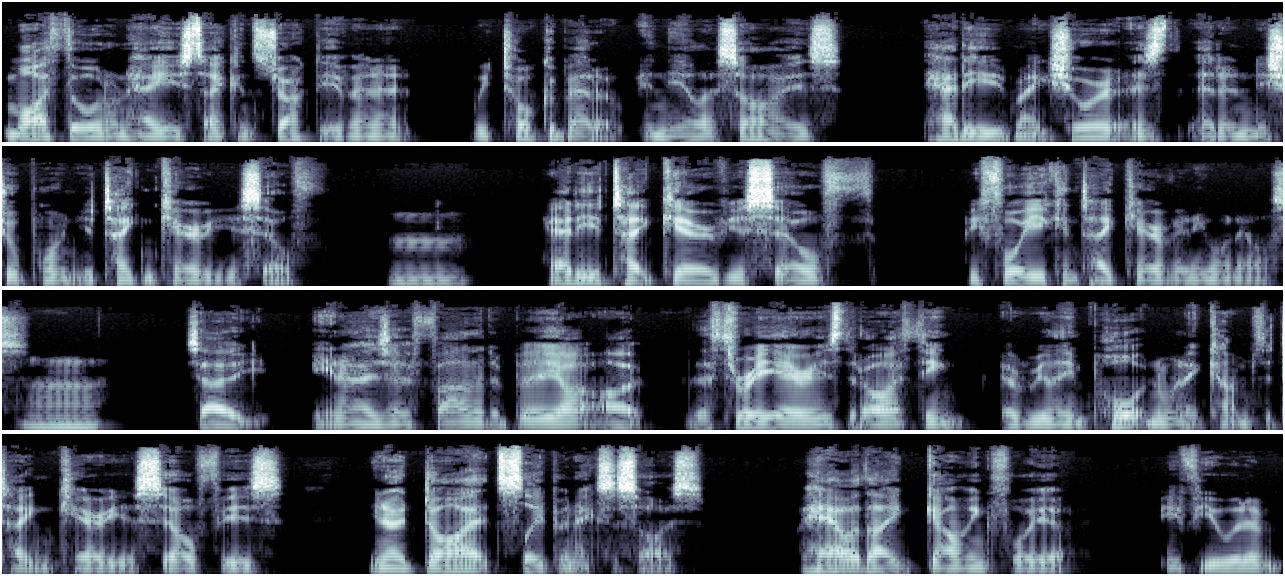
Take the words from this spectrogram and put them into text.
My thought on how you stay constructive, and it, we talk about it in the LSI, is how do you make sure as at an initial point you're taking care of yourself? Mm. How do you take care of yourself before you can take care of anyone else? Mm. So, you know, as a father to be, I, I, the three areas that I think are really important when it comes to taking care of yourself is you know, diet, sleep, and exercise. How are they going for you? If you were to,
